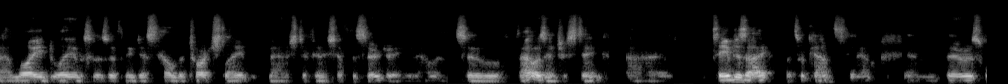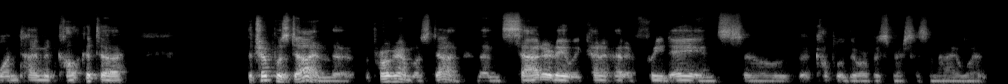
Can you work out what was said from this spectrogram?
uh, Lloyd Williams was with me, just held a torchlight, managed to finish up the surgery. You know, and so that was interesting. Uh, saved his eye. That's what counts. You know. And there was one time in Calcutta the trip was done, the, the program was done. And then Saturday, we kind of had a free day. And so a couple of the Orbis nurses and I went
